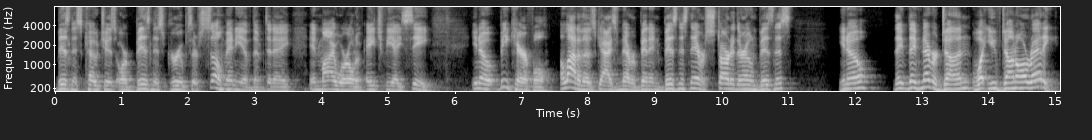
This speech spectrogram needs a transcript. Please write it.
business coaches or business groups. There's so many of them today in my world of HVAC. You know, be careful. A lot of those guys have never been in business, they never started their own business. You know, they've, they've never done what you've done already.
